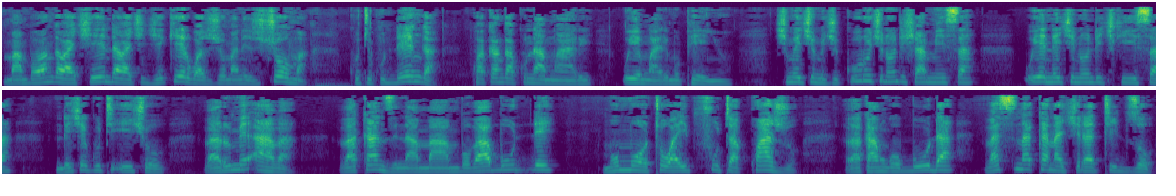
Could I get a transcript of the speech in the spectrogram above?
mambo vanga vachienda vachijekerwa zvishoma nezvishoma kuti kudenga kwakanga kuna mwari uye mwari mupenyu. Chimwe chinhu chikuru chinondishamisa uye nechinondityisa ndechekuti icho varume ava vakanzi namambo vabude mumoto waipfuta kwazvo vakangobuda vasina kana chiratidzo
